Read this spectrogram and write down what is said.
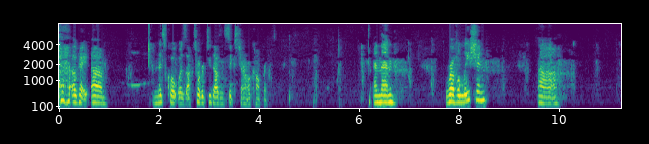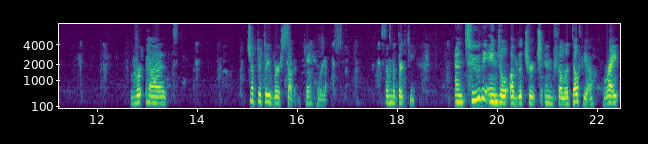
okay, um, this quote was October 2006 General Conference. And then Revelation uh, ver, uh, chapter 3, verse 7. Okay, here we go. 7 to 13. And to the angel of the church in Philadelphia, write,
